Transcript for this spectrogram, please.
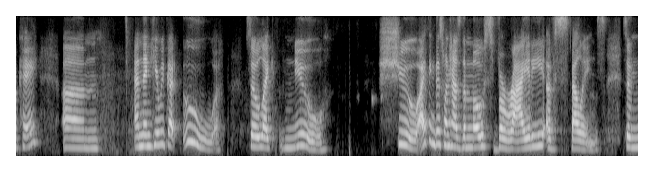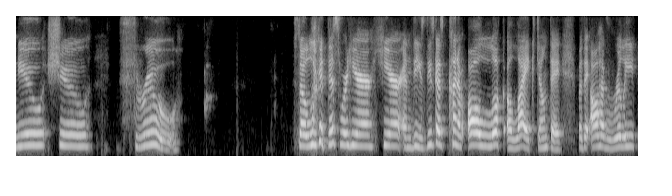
okay? Um, and then here we've got ooh, so like new, shoe. I think this one has the most variety of spellings. So new, shoe, through. So look at this word here, here, and these. These guys kind of all look alike, don't they? But they all have really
